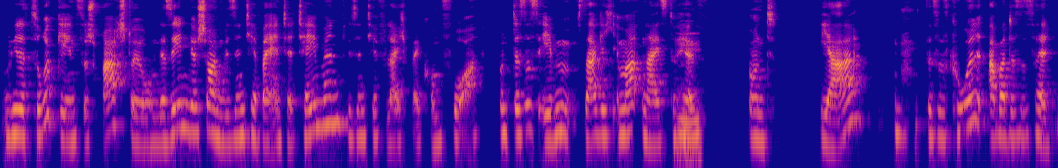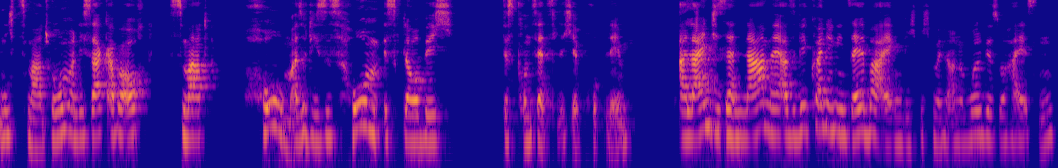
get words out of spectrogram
wieder zurückgehen zur Sprachsteuerung, da sehen wir schon, wir sind hier bei Entertainment, wir sind hier vielleicht bei Komfort. Und das ist eben, sage ich immer, nice to have. Mhm. Und ja, das ist cool, aber das ist halt nicht Smart Home. Und ich sage aber auch Smart Home. Also dieses Home ist, glaube ich, das grundsätzliche Problem. Allein dieser Name, also wir können ihn selber eigentlich nicht mehr hören, obwohl wir so heißen,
